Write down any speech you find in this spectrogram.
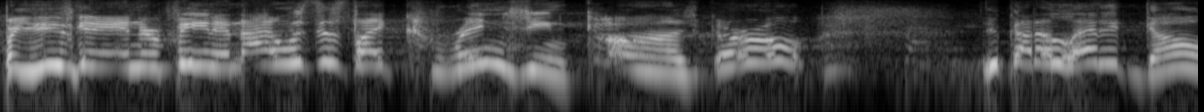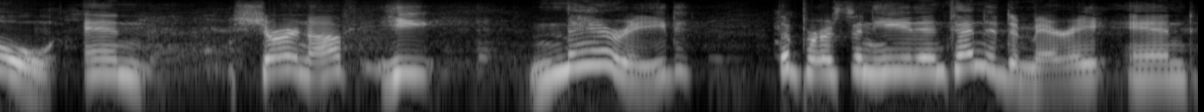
but he's going to intervene. And I was just like cringing. Gosh, girl, you got to let it go. And sure enough, he married the person he had intended to marry. And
